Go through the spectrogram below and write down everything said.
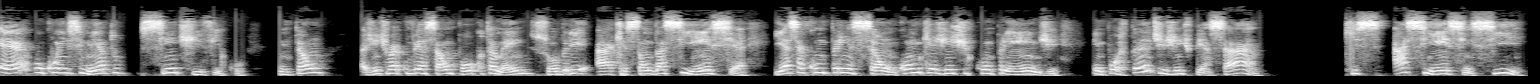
é o conhecimento científico. Então, a gente vai conversar um pouco também sobre a questão da ciência e essa compreensão, como que a gente compreende. É importante a gente pensar que a ciência em si,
